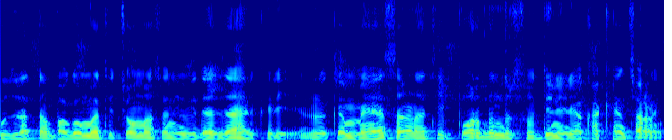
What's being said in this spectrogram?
ગુજરાતના ભાગોમાંથી ચોમાસાની વિદાય જાહેર કરી. એટલે કે મહેસાણાથી પોરબંદર સુધીની રેખા ખેંચાણી.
